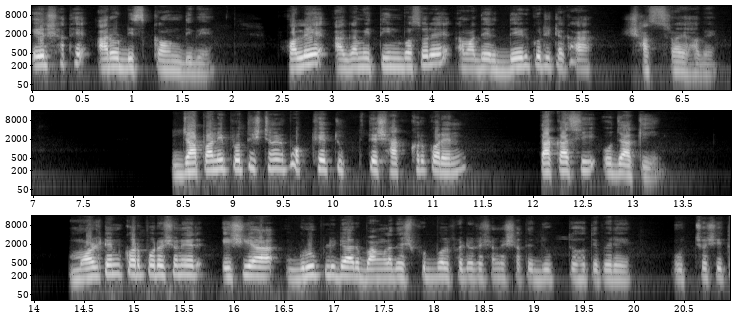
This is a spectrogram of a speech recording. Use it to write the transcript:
এর সাথে আরও ডিসকাউন্ট দিবে। ফলে আগামী তিন বছরে আমাদের দেড় কোটি টাকা সাশ্রয় হবে। জাপানি প্রতিষ্ঠানের পক্ষে চুক্তিতে স্বাক্ষর করেন তাকাশি ওজাকি। মল্টেন কর্পোরেশনের Asia group leader Bangladesh football ফেডারেশনের সাথে যুক্ত হতে পেরে উচ্ছ্বসিত।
